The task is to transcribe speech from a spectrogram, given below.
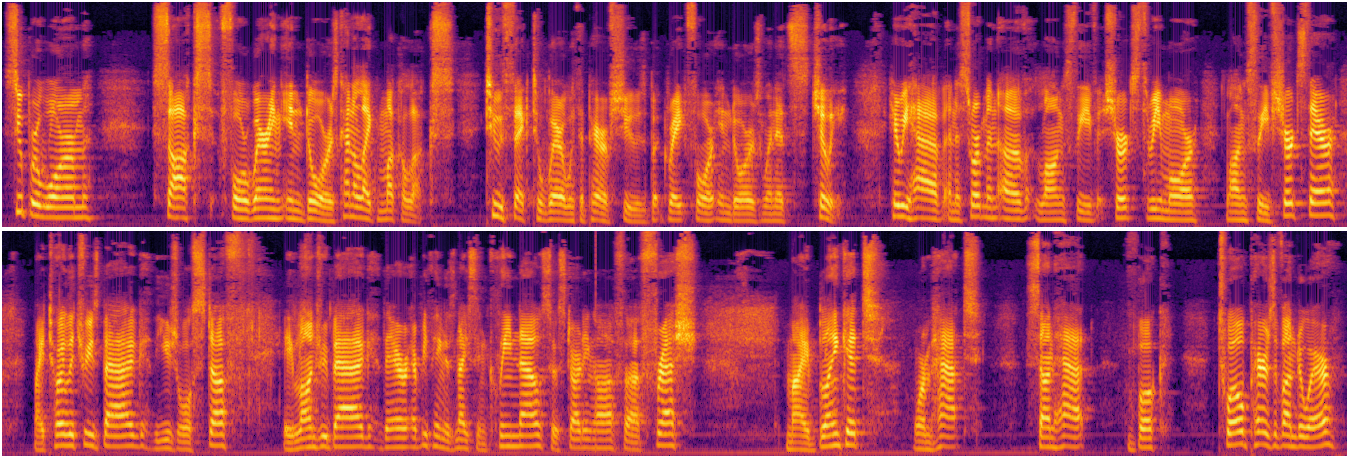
super warm socks for wearing indoors, kind of like muckalucks too thick to wear with a pair of shoes, but great for indoors when it's chilly. Here we have an assortment of long sleeve shirts, three more long sleeve shirts there. My toiletries bag, the usual stuff. A laundry bag there. Everything is nice and clean now, so starting off uh, fresh. My blanket, warm hat, sun hat, book, 12 pairs of underwear,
